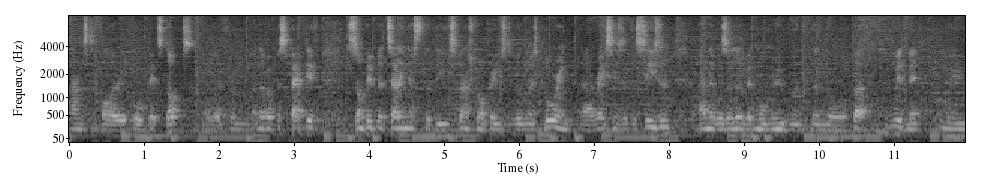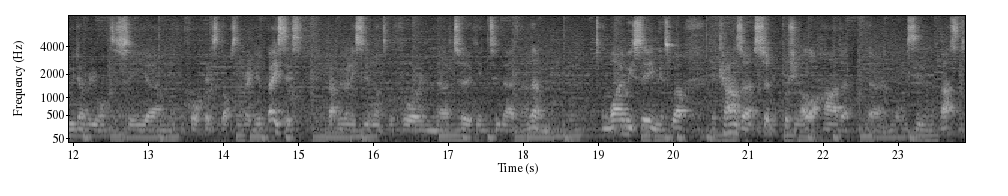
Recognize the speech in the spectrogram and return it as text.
fans to follow four pit stops, although from another perspective, some people are telling us that the Spanish Grand Prix used to be the most boring uh, races of the season and there was a little bit more movement than normal. But we admit we don't really want to see um, four pit stops on a regular basis. In fact, we've only seen once before in uh, Turkey in 2011. And why are we seeing this? Well, the cars are certainly pushing a lot harder than what we've seen in the past.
